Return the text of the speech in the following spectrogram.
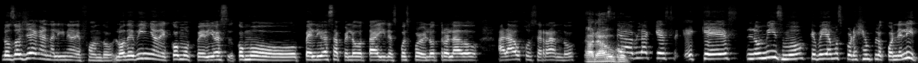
los dos llegan a línea de fondo. Lo de Viña, de cómo, peleó, cómo peleó esa pelota y después por el otro lado Araujo cerrando. Araujo. Se habla que es, eh, que es lo mismo que veíamos, por ejemplo, con el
